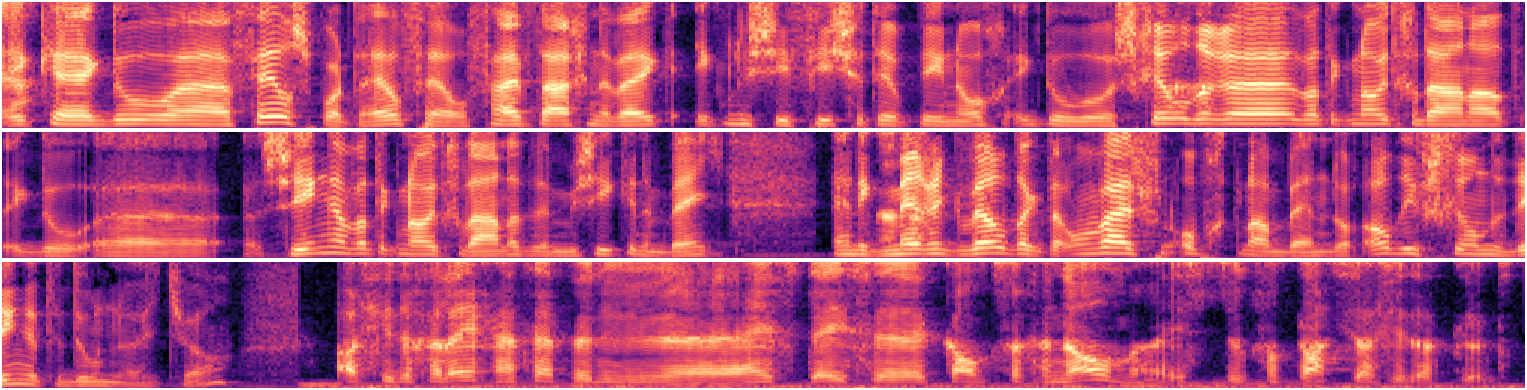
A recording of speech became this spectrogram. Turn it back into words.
ja. Ik, ik doe uh, veel sporten, heel veel. Vijf dagen in de week, inclusief fysiotherapie nog. Ik doe schilderen, wat ik nooit gedaan had. Ik doe uh, zingen, wat ik nooit gedaan had, met muziek in een bandje. En ik merk wel dat ik daar onwijs van opgeknapt ben door al die verschillende dingen te doen, weet je wel. Als je de gelegenheid hebt en u uh, heeft deze kansen genomen, is het natuurlijk fantastisch als je dat kunt.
